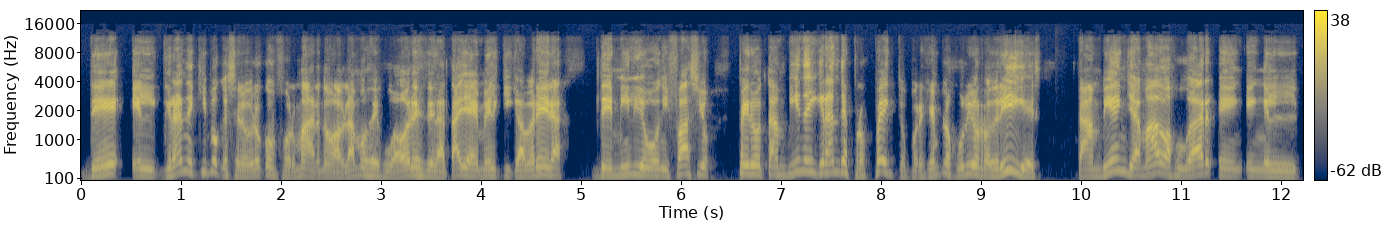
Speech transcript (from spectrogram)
de el gran equipo que se logró conformar, ¿no? Hablamos de jugadores de la talla de Melqui Cabrera, de Emilio Bonifacio, pero también hay grandes prospectos, por ejemplo, Julio Rodríguez, también llamado a jugar en, en el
